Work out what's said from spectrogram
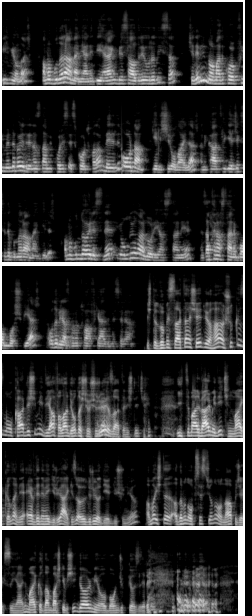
bilmiyorlar. Ama buna rağmen yani bir herhangi bir saldırıya uğradıysa işte ne bileyim normalde korku filmlerinde böyledir. En azından bir polis eskortu falan verilir. Oradan gelişir olaylar. Hani katil gelecekse de buna rağmen gelir. Ama bunda öylesine yolluyorlar Laurie'yi hastaneye. Zaten hastane bomboş bir yer. O da biraz bana tuhaf geldi mesela. İşte Loomis zaten şey diyor ha şu kız mı o kardeşi miydi ya falan diyor. O da şaşırıyor ya zaten işte hiç ihtimal vermediği için Michael hani evden eve giriyor herkesi öldürüyor diye düşünüyor. Ama işte adamın obsesyonu o ne yapacaksın yani Michael'dan başka bir şey görmüyor o boncuk gözleri.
